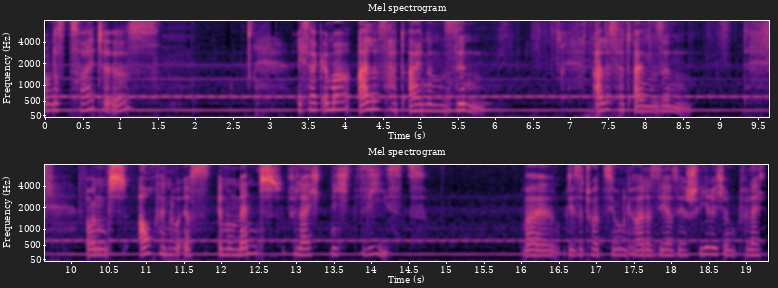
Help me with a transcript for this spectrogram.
Und das Zweite ist, ich sage immer, alles hat einen Sinn. Alles hat einen Sinn. Und auch wenn du es im Moment vielleicht nicht siehst, weil die Situation gerade sehr, sehr schwierig und vielleicht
